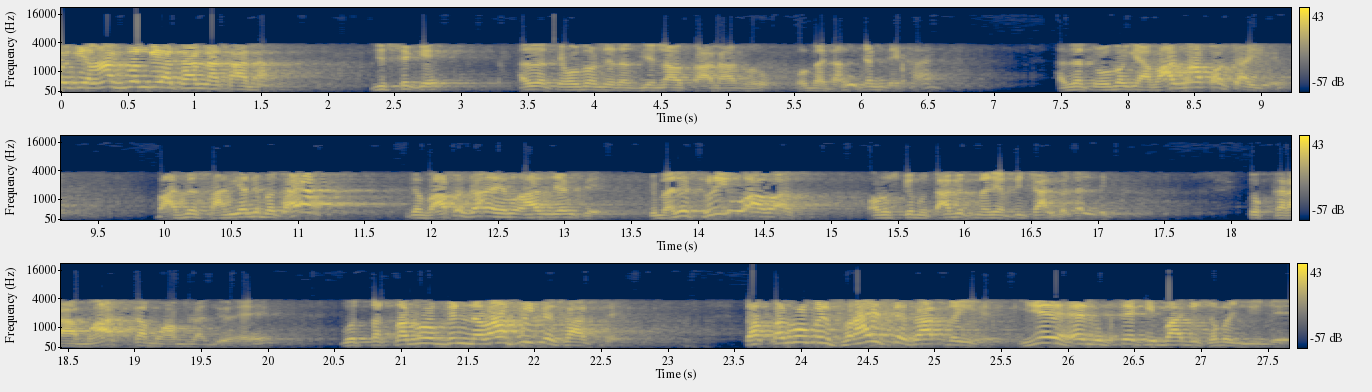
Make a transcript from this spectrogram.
کی آنکھ بن گیا تھا اللہ تعالیٰ۔ جس سے کہ حضرت عمر نے رضی اللہ تعالیٰ ہو وہ میدان جنگ دیکھا ہے۔ حضرت عمر کی آواز وہاں پہنچائی ہے۔ بعد میں ساریہ نے بتایا، جب واپس آئے ہیں آج جنگ سے، کہ میں نے سنی وہ آواز اور اس کے مطابق میں نے اپنی چال بدل دی۔ تو کرامات کا معاملہ جو ہے، وہ تقرر بن نوافی کے ساتھ ہے۔ تقرر بن فرائض کے ساتھ نہیں ہے۔ یہ ہے نقطے کی بات جو سمجھ لیجیے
